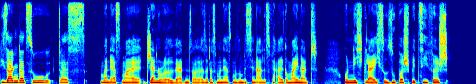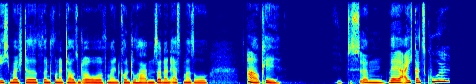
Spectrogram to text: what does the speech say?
die sagen dazu, dass man erstmal general werden soll, also dass man erstmal so ein bisschen alles verallgemeinert und nicht gleich so super spezifisch, ich möchte 500.000 Euro auf mein Konto haben, sondern erstmal so, ah, okay, das ähm, wäre ja eigentlich ganz cool,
